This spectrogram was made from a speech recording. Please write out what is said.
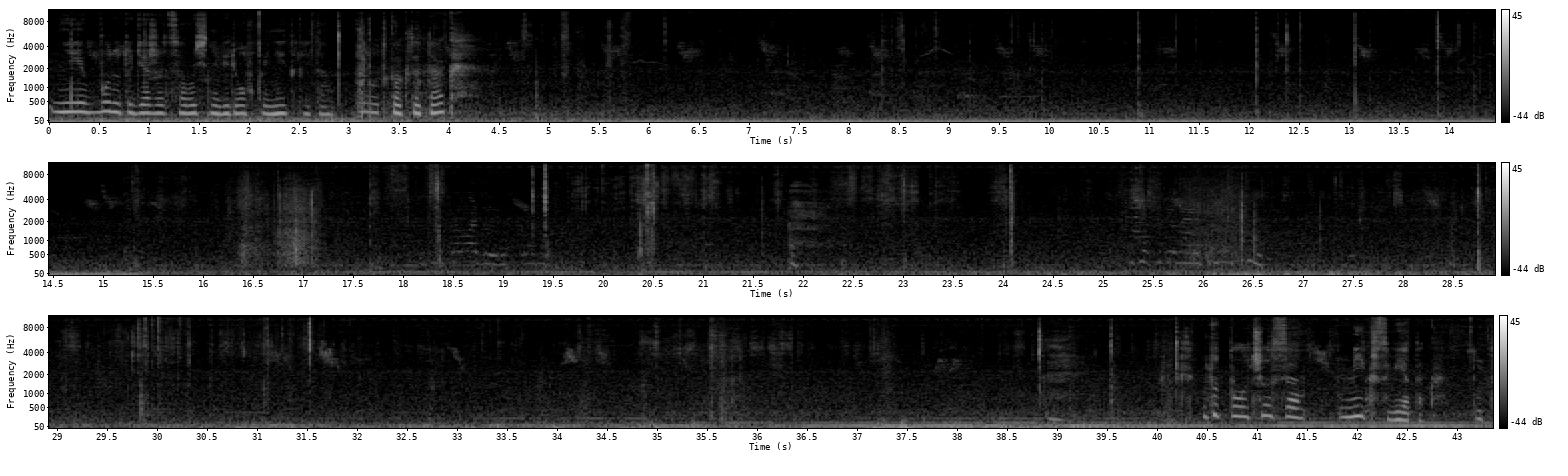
не будут удерживаться обычной веревкой, ниткой там. Вот как-то так. Ну, тут получился микс веток. Тут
